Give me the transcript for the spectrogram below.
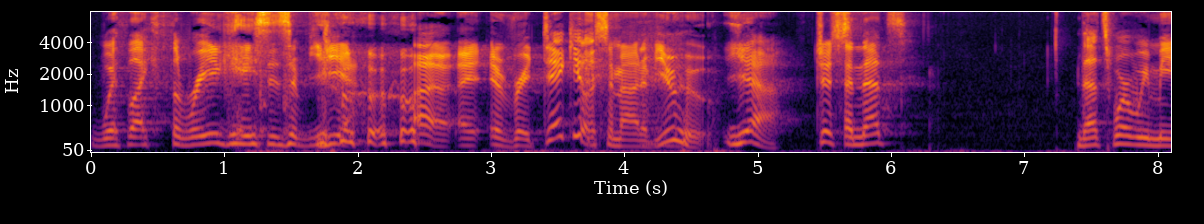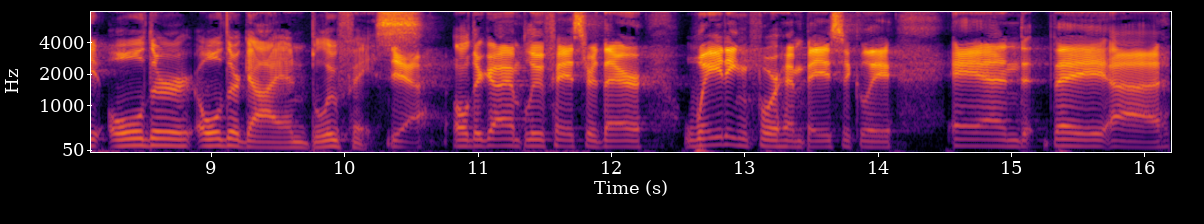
with like three cases of yeah. yoo-hoo. Uh, a, a ridiculous amount of yoo-hoo. yeah. Just And that's that's where we meet older older guy and Blueface. yeah, older guy and Blueface are there waiting for him basically, and they uh,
